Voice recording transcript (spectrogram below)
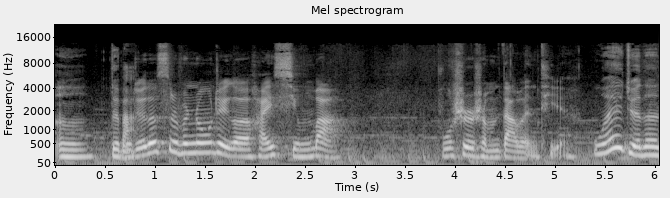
嗯，对吧我？觉得四十分钟这个还行吧，不是什么大问题。我也觉得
